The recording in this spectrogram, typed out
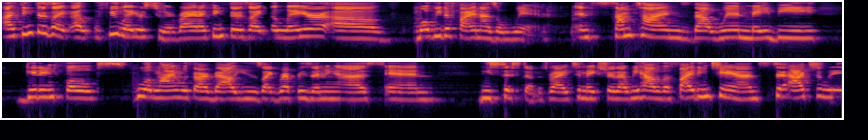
I think there's like a, a few layers to it, right? I think there's like the layer of what we define as a win. And sometimes that win may be getting folks who align with our values, like representing us and these systems, right? To make sure that we have a fighting chance to actually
